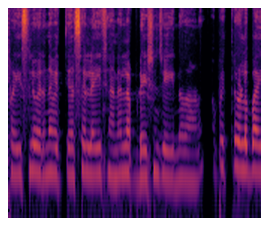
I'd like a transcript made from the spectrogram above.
പ്രൈസിൽ വരുന്ന വ്യത്യാസമല്ല ഈ ചാനൽ അപ്ഡേഷൻ ചെയ്യുന്നതാണ്. അപ്പോൾ ഇത്രയേ ഉള്ളൂ. ബൈ.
